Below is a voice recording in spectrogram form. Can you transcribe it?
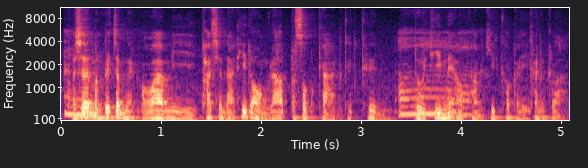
เพราะฉะนั้นมันก็จะเหมือนกับว่ามีภาชนะที่รองรับประสบการณ์เกิดขึ้นอ๋อโดยที่ไม่เอาความคิดเข้าไปขั้นกลาง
